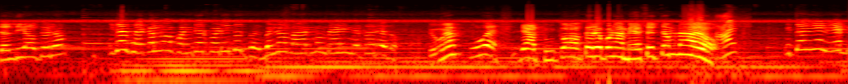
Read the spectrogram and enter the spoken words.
જલ્દી આવતો રહ્યો? ઈધર સાયકલમાં પંચર પડ્યું હતું ભાઈબંધના બાગમાં બેસીને જતો રહેતો. એવું એમ? ઓય. લે આ તું તો આવતો રે પણ આ મેસેજ કેમ ના આવ્યો તો અહીંયા નેટ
